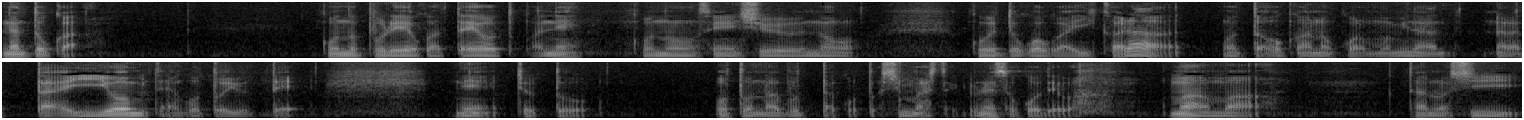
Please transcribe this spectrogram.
なんとかこのプレー良かったよとかねこの選手のこういうとこがいいからまた他の子もみんな習ったらいいよみたいなことを言ってねちょっと大人ぶったことしましたけどねそこでは。まあまあ楽しい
